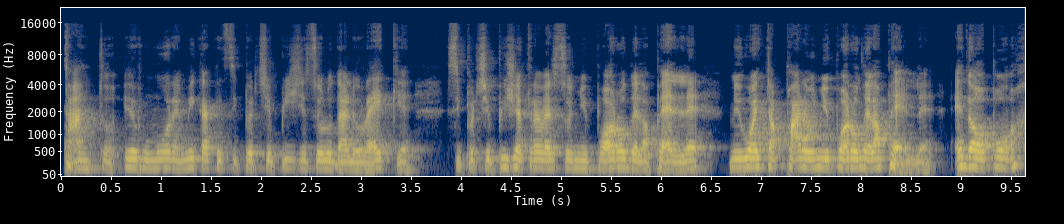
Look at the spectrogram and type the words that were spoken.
Tanto il rumore mica che si percepisce solo dalle orecchie, si percepisce attraverso ogni poro della pelle. Mi vuoi tappare ogni poro della pelle? E dopo...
